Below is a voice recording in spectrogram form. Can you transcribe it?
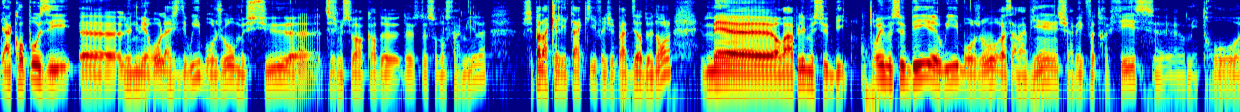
il a composé euh, le numéro. Là, j'ai dit, oui, bonjour, monsieur. Euh, tu sais, je me souviens encore de, de- de son nom de famille, là. Je sais pas dans quel état qui, fait que je vais pas te dire de nom, là. Mais euh, on va appeler monsieur B. Oui, monsieur B, euh, oui, bonjour, ça va bien. Je suis avec votre fils euh, au métro,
